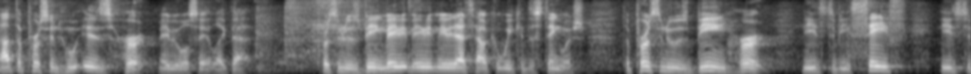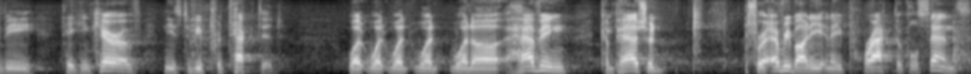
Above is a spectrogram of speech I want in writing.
not the person who is hurt. Maybe we'll say it like that person who's being maybe maybe maybe that's how we could distinguish the person who is being hurt needs to be safe needs to be taken care of needs to be protected what what what what what uh, having compassion for everybody in a practical sense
